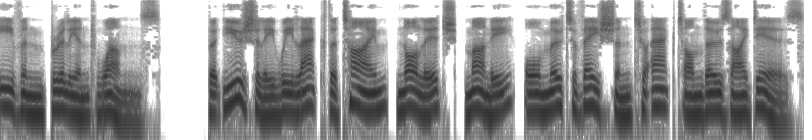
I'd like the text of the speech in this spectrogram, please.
even brilliant ones. But usually we lack the time, knowledge, money, or motivation to act on those ideas.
